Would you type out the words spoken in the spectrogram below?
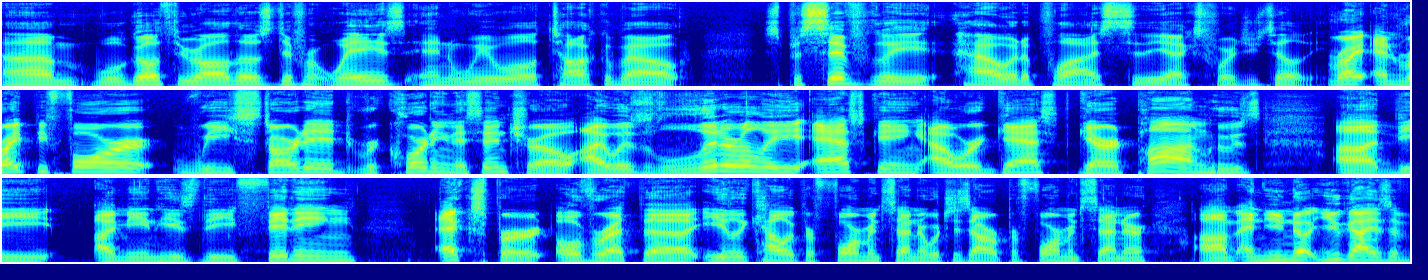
Um, we'll go through all those different ways, and we will talk about specifically how it applies to the X Forge utility. Right, and right before we started recording this intro, I was literally asking our guest Gerrit Pon, who's uh, the, I mean, he's the fitting expert over at the Ely Callaway Performance Center, which is our performance center. Um, and you know, you guys have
